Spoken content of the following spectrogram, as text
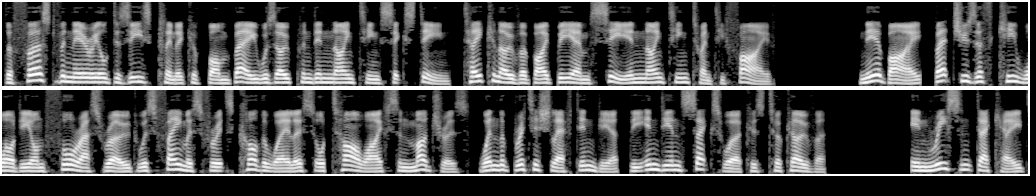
The first venereal disease clinic of Bombay was opened in 1916, taken over by BMC in 1925. Nearby, Betjusath Ki Wadi on Foras Road was famous for its Kothawalis or tawaifs and mujras. When the British left India, the Indian sex workers took over. In recent decades,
